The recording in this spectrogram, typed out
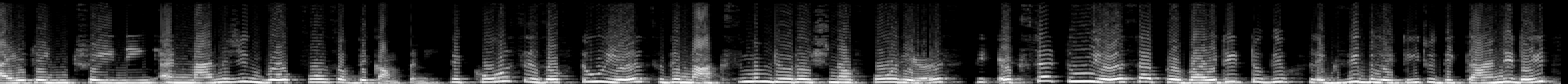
hiring, training, and managing workforce of the company. The course is of two years with a maximum duration of four years. The extra two years are provided to give flexibility to the candidates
